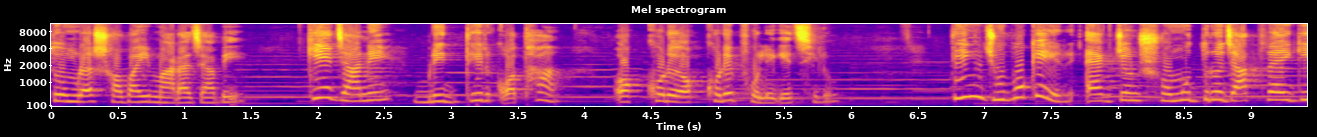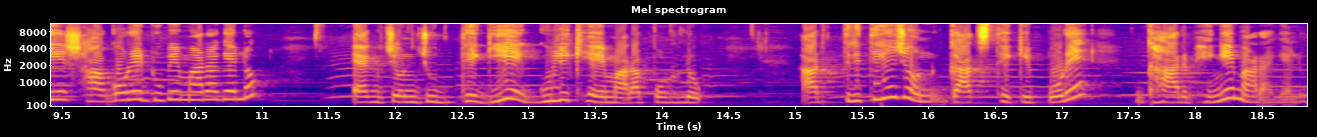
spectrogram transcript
তোমরা সবাই মারা যাবে। কে জানে বৃদ্ধের কথা অক্ষরে অক্ষরে ফলে গেছিল। তিন যুবকের একজন সমুদ্র যাত্রায় গিয়ে সাগরে ডুবে মারা গেল, একজন যুদ্ধে গিয়ে গুলি খেয়ে মারা পড়ল, আর তৃতীয়জন গাছ থেকে পড়ে ঘাড় ভেঙে মারা গেল।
